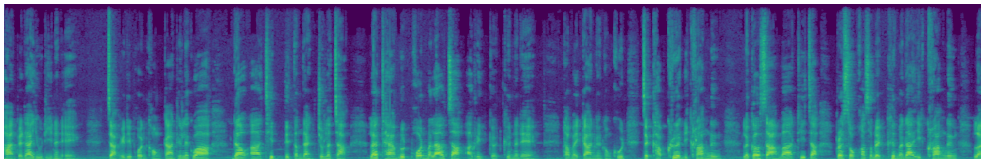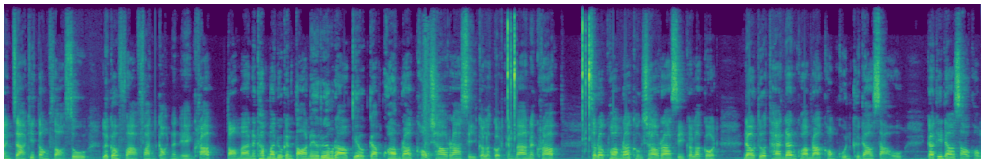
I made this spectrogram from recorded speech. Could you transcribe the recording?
ผ่านไปได้อยู่ดีนั่นเอง จากอิทธิพลของการที่เรียกว่า ดาวอาทิตย์ติดตำแหน่งจุลจักร และแถมหลุดพ้นมาแล้วจากอริเกิดขึ้นนั่นเองทำให้การเงินของคุณจะขับเคลื่อนอีกครั้งหนึ่งแล้วก็สามารถที่จะประสบความสำเร็จขึ้นมาได้อีกครั้งหนึ่งหลังจากที่ต้องต่อสู้ แล้วก็ฝ่าฟันก่อนนั่นเองครับต่อมานะครับมาดูกันต่อในเรื่องราวเกี่ยวกับความรักของชาวราศีกรกฎกันบ้างนะครับสำหรับความรักของชาวราศีกรกฎ ดาวตัวแทนด้านความรักของคุณคือดาวเสาร์การที่ดาวเสาร์ของ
